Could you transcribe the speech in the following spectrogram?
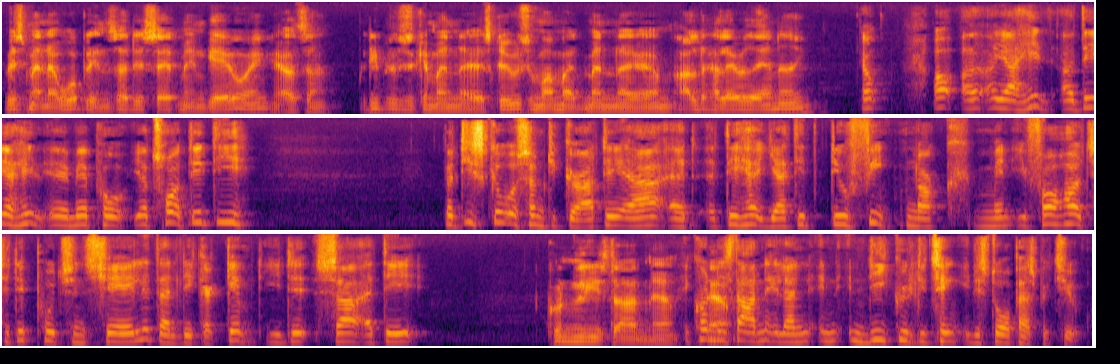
hvis man er ordblind, så er det sat med en gave, ikke? Altså, lige pludselig kan man øh, skrive som om, at man øh, aldrig har lavet andet, ikke? Jo, og, og, og, jeg er helt, og det er jeg helt øh, med på. Jeg tror, det de, hvad de skriver, som de gør, det er, at, at det her, ja, det, det er jo fint nok, men i forhold til det potentiale, der ligger gemt i det, så er det kun lige starten, ja. Kun ja. lige starten, eller en, en, en ligegyldig ting i det store perspektiv.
